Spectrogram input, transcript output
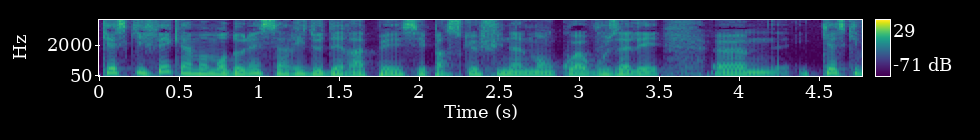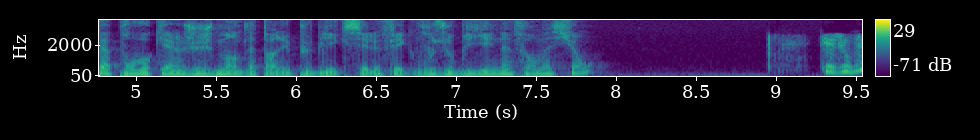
Qu'est-ce qui fait qu'à un moment donné, ça risque de déraper? C'est parce que finalement, quoi? Vous allez. Euh, qu'est-ce qui va provoquer un jugement de la part du public? C'est le fait que vous oubliez une information? Que j'oublie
